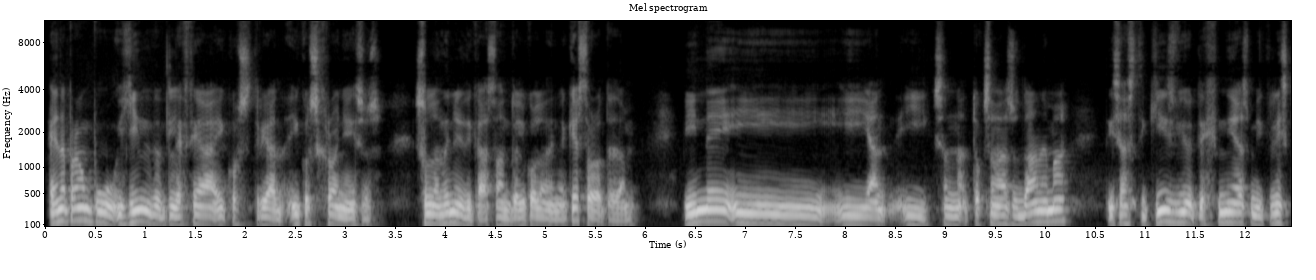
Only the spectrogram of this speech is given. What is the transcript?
ένα πράγμα που γίνεται τα τελευταία 20, 30, 20 χρόνια ίσω, στο Λονδίνο ειδικά, στο Ανατολικό Λονδίνο και στο Ρότερνταμ, είναι η, η, η, το ξαναζωντάνεμα της αστικής βιοτεχνίας μικρής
